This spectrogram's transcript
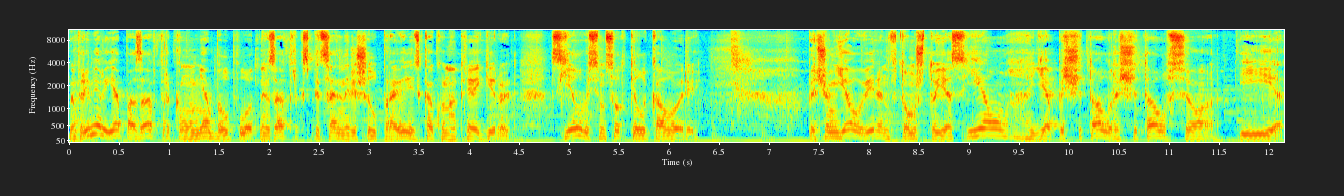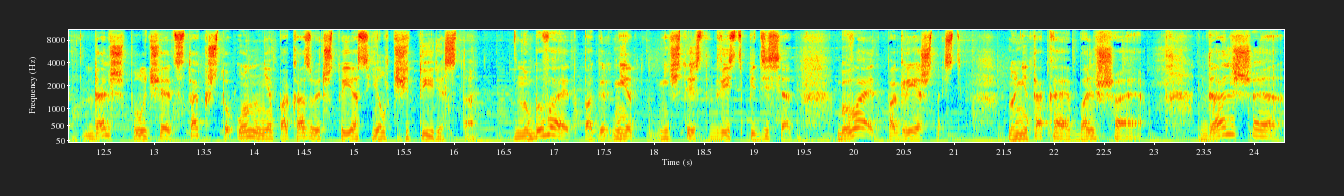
Например, я позавтракал, у меня был плотный завтрак, специально решил проверить, как он отреагирует. Съел 800 килокалорий. Причем я уверен в том, что я съел, я посчитал, рассчитал все. И дальше получается так, что он мне показывает, что я съел 400. Ну, бывает погрешность. Нет, не 400, 250. Бывает погрешность, но не такая большая. Дальше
